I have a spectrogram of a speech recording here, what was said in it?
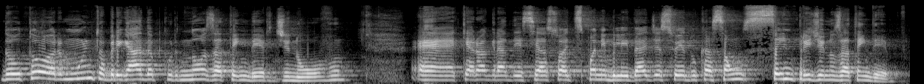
Doutor, muito obrigada por nos atender de novo. É, quero agradecer a sua disponibilidade e a sua educação sempre de nos atender.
